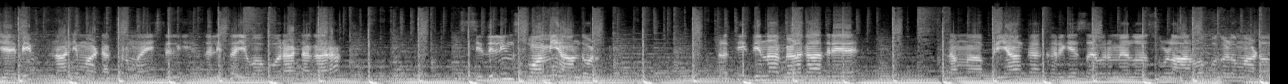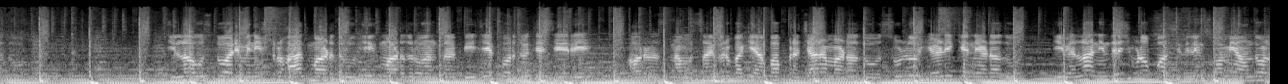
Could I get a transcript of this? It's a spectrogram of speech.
ಜೈ ಭೀಮ್. ನಾನು ನಿಮ್ಮ ಡಾಕ್ಟರ್ ಮಹೇಶ್ ತೆಲ್ಗಿ ದಲಿತ ಯುವ ಹೋರಾಟಗಾರ. ಸಿದ್ಲಿಂಗ್ ಸ್ವಾಮಿ ಆಂದೋಳ್ ಪ್ರತಿದಿನ ಬೆಳಗಾದ್ರೆ ನಮ್ಮ ಪ್ರಿಯಾಂಕಾ ಖರ್ಗೆ ಸಾಹೇಬ್ರ ಮೇಲೆ ಸುಳ್ಳು ಆರೋಪಗಳು ಮಾಡೋದು. ಜಿಲ್ಲಾ ಉಸ್ತುವಾರಿ ಮಿನಿಸ್ಟರ್ ಹಾಗೆ ಮಾಡಿದ್ರು, ಹೀಗೆ ಮಾಡಿದ್ರು ಅಂತ ಬಿಜೆಪಿ ಅವ್ರ ಜೊತೆ ಸೇರಿ ಅವರು ನಮ್ಮ ಸಾಹೇಬ್ರ ಬಗ್ಗೆ ಅಪಪ್ರಚಾರ ಮಾಡೋದು, ಸುಳ್ಳು ಹೇಳಿಕೆ ನೀಡೋದು, ಇವೆಲ್ಲ ನಿಂದ್ರಿಸಿ ಬಿಡಪ್ಪ ಸಿದ್ಲಿಂಗ್ ಸ್ವಾಮಿ ಆಂದೋಳ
